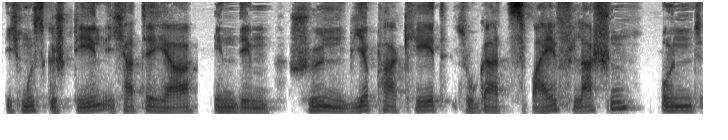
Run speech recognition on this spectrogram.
ich muss gestehen, ich hatte ja in dem schönen Bierpaket sogar zwei Flaschen und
